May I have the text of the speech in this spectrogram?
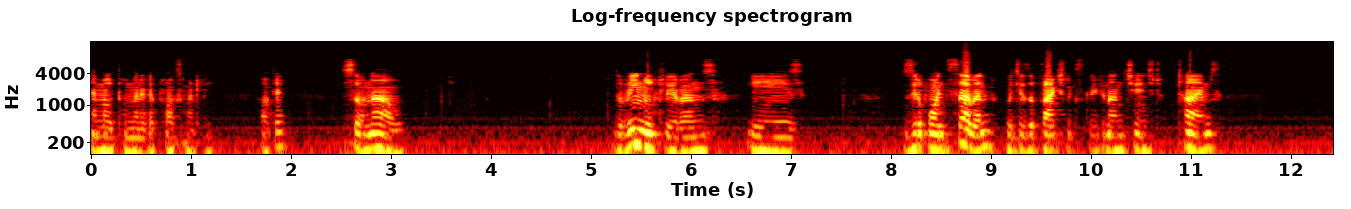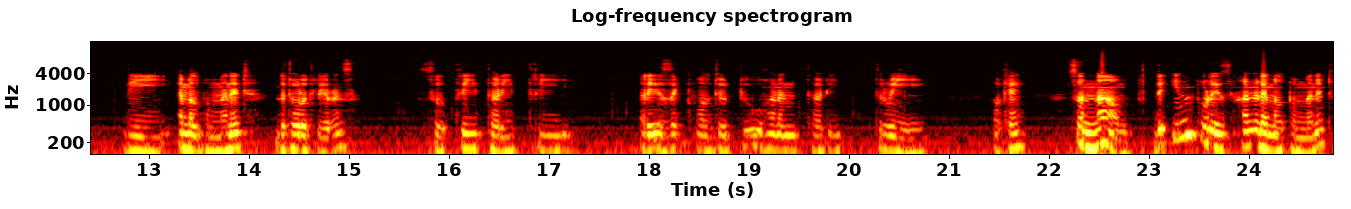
ml per minute approximately. Okay so now the renal clearance is 0.7 which is the fraction excreted unchanged times the ml per minute the total clearance. So 333 is equal to 233 okay so now the input is 100 ml per minute.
